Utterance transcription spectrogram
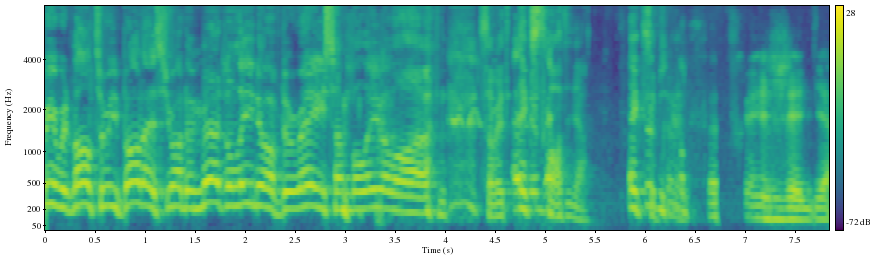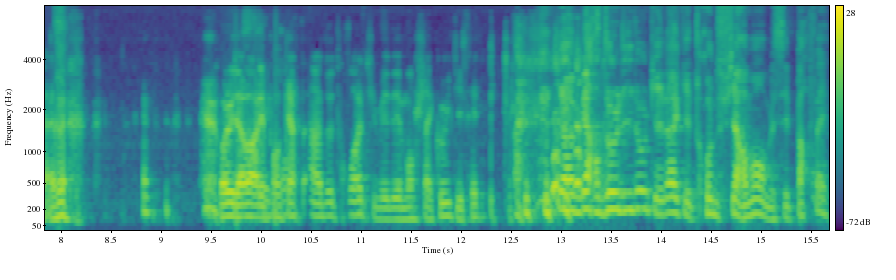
here with Valtteri Bottas, you are the Merdolino of the race, unbelievable. Ça va être extraordinaire. Exceptionnel. Ça serait génial. Au lieu d'avoir les pancartes 1, 2, 3, tu mets des manches à couilles, tu sais. Il y a un Merdolino qui est là, qui est trône fièrement, mais c'est parfait.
